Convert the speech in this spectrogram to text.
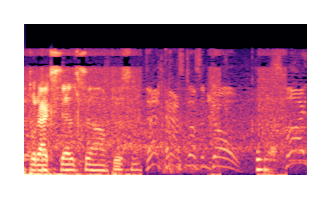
pour Axel, ça, en plus. Slides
